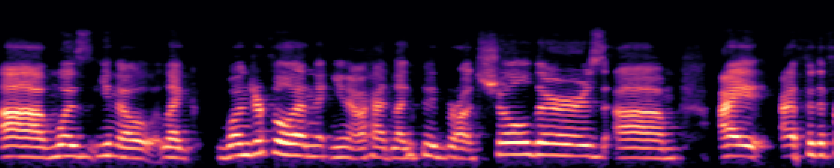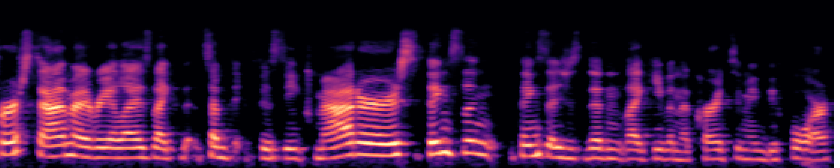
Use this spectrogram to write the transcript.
Um, was, you know, like wonderful and, you know, had like big, broad shoulders. Um, I, I, for the first time, I realized like something physique matters, things, things that just didn't like even occur to me before.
